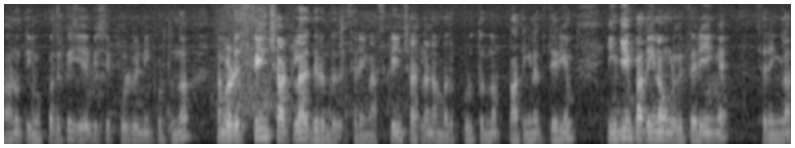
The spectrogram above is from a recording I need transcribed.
நானூற்றி முப்பதுக்கு ஏபிசி ஃபுல் வின்னிங் கொடுத்துருந்தோம் நம்மளுடைய ஸ்க்ரீன்ஷாட்டில் அது இருந்தது. சரிங்களா? ஸ்க்ரீன்ஷாட்டில் நம்ம அதை கொடுத்துருந்தோம் பார்த்தீங்கன்னா தெரியும். இங்கேயும் பார்த்தீங்கன்னா உங்களுக்கு தெரியுங்க. சரிங்களா?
